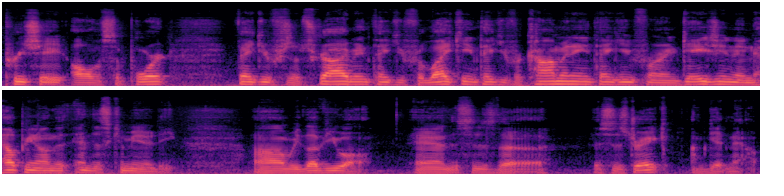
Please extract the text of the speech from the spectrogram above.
appreciate all the support. Thank you for subscribing. Thank you for liking. Thank you for commenting. Thank you for engaging and helping on the, in this community. Uh, we love you all. And this is the this is Drake. I'm getting out.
